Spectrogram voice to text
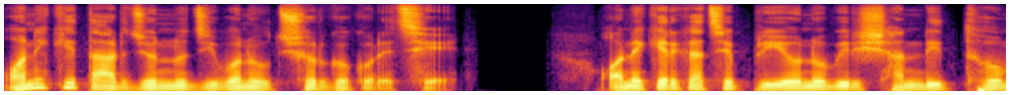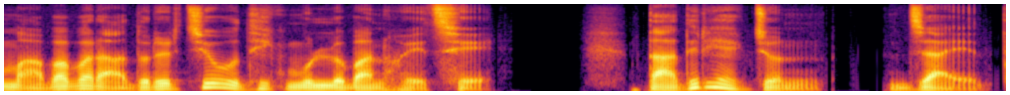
অনেকে তার জন্য জীবন উৎসর্গ করেছে। অনেকের কাছে প্রিয় নবীর সান্নিধ্য মা বাবার আদরের চেয়েও অধিক মূল্যবান হয়েছে। তাদেরই একজন, জায়েদ।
